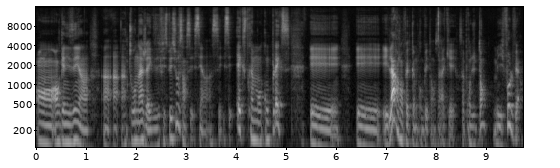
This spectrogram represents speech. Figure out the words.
organiser un, tournage avec des effets spéciaux. C'est extrêmement complexe et, large en fait comme compétence à acquérir. Ça prend du temps, mais il faut le faire.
